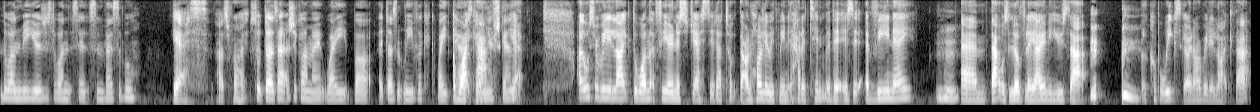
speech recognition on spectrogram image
the one we use is the one that says it's invisible. Yes, that's right. So it does actually come out white, but it doesn't leave like a white a cast on your skin. Yeah. I also really like the one that Fiona suggested. I took that on holiday with me and it had a tint with it. Is it Avene? Mm-hmm. Um, that was lovely. I only used that a couple of weeks ago and I really like that.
